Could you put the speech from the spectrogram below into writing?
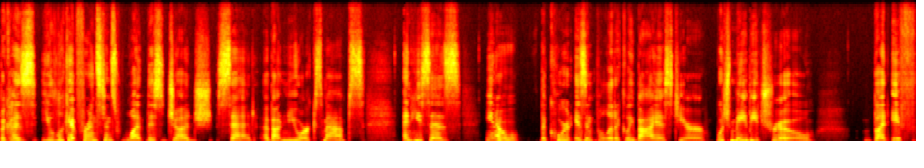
Because you look at, for instance, what this judge said about New York's maps, and he says, you know, the court isn't politically biased here, which may be true, but if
